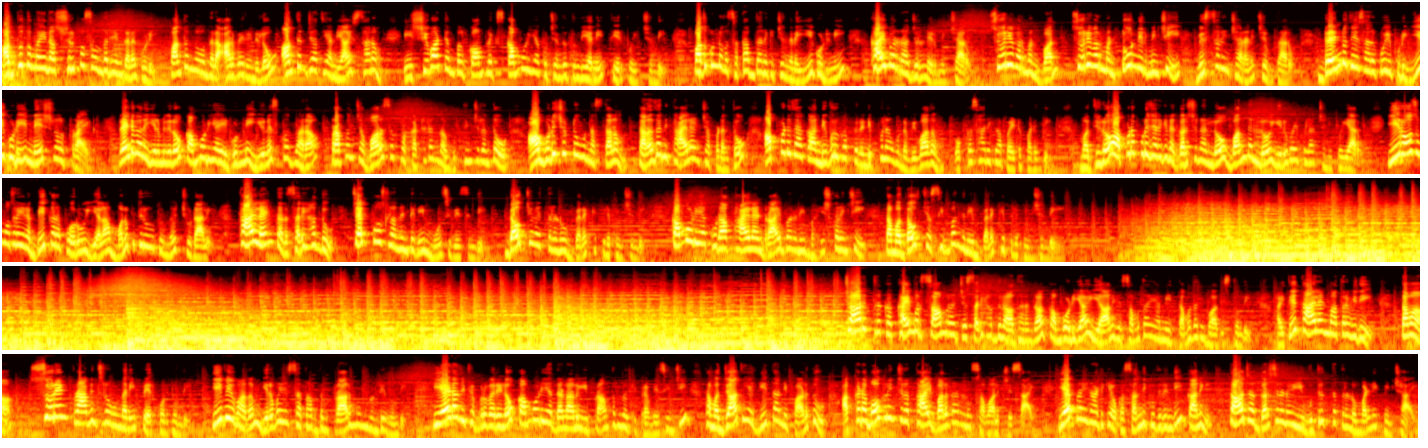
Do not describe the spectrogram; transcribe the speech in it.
అద్భుతమైన శిల్ప సౌందర్యం గల గుడి. పంతొమ్మిది వందల అరవై రెండులో అంతర్జాతీయ న్యాయస్థానం ఈ శివ టెంపుల్ కాంప్లెక్స్ కంబోడియాకు చెందుతుంది అని తీర్పు ఇచ్చింది. పదకొండవ శతాబ్దానికి చెందిన ఈ గుడిని ఖైబర్ రాజులు నిర్మించారు. సూర్యవర్మన్ వన్ సూర్యవర్మన్ టూ నిర్మించి విస్తరించారని చెబుతారు. రెండు దేశాలకు ఇప్పుడు ఈ గుడి నేషనల్ ప్రైడ్. రెండు వేల ఎనిమిదిలో కంబోడియా ఈ గుడిని యునెస్కో ద్వారా ప్రపంచ వారసత్వ కట్టడంగా గుర్తించడంతో ఆ గుడి చుట్టూ ఉన్న స్థలం తనదని థాయిలాండ్ చెప్పడంతో అప్పటిదాకా నివురుగప్పిన నిప్పులా ఉన్న వివాదం ఒక్కసారి ఒక్కసారిగా బయటపడింది. మధ్యలో అప్పుడప్పుడు జరిగిన ఘర్షణల్లో వందల్లో ఇరువైపులా చనిపోయారు. ఈ రోజు మొదలైన భీకర పోరు ఎలా మలుపు తిరుగుతుందో చూడాలి. థాయిలాండ్ తన సరిహద్దు చెక్ పోస్టులన్నింటినీ మూసివేసింది. దౌత్యవేత్తలను వెనక్కి పిలిపించింది. కంబోడియా కూడా థాయిలాండ్ రాయబారిని బహిష్కరించి తమ దౌత్య సిబ్బందిని వెనక్కి పిలిపించింది. చారిత్రక ఖైమర్ సామ్రాజ్య సరిహద్దుల ఆధారంగా కంబోడియా ఈ ఆలయ సముదాయాన్ని తమదని వాదిస్తుంది. అయితే థాయిలాండ్ మాత్రం ఇది తమ సురెన్ ప్రావిన్స్లో ఉందని పేర్కొంటుంది. ఈ వివాదం ఇరవై శతాబ్దం ప్రారంభం నుండి ఉంది. ఈ ఏడాది ఫిబ్రవరిలో కంబోడియా దళాలు ఈ ప్రాంతంలోకి ప్రవేశించి తమ జాతీయ గీతాన్ని పాడుతూ అక్కడ మోహరించిన థాయ్ బలగాలను సవాలు చేశాయి. ఏప్రిల్ నాటికి ఒక సంధి కుదిరింది కానీ తాజా ఘర్షణలు ఈ ఉద్రిక్తతలను మళ్ళీ పెంచాయి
